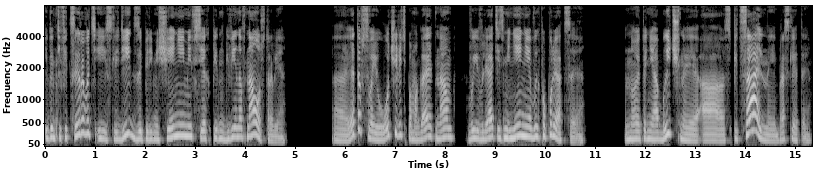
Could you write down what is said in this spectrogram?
идентифицировать и следить за перемещениями всех пингвинов на острове. Э, это, в свою очередь, помогает нам выявлять изменения в их популяции. Но это не обычные, а специальные браслеты.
